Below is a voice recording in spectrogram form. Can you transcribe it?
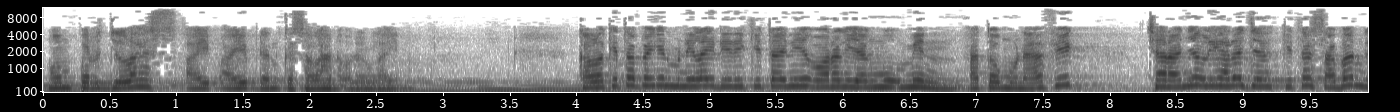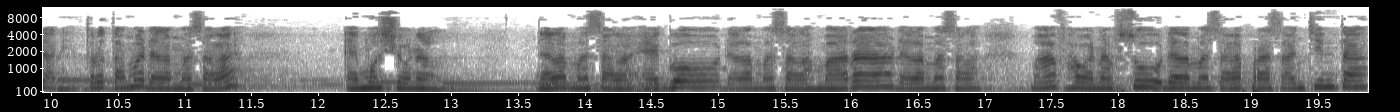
memperjelas aib-aib dan kesalahan orang lain. Kalau kita pengen menilai diri kita ini orang yang mukmin atau munafik, caranya lihat aja kita sabar nggak nih, terutama dalam masalah emosional dalam masalah ego, dalam masalah marah, dalam masalah maaf hawa nafsu, dalam masalah perasaan cinta,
